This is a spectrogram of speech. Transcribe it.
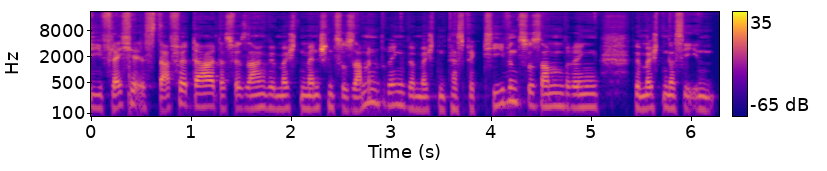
die Fläche ist dafür da, dass wir sagen, wir möchten Menschen zusammenbringen, wir möchten Perspektiven zusammenbringen, wir möchten, dass sie in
